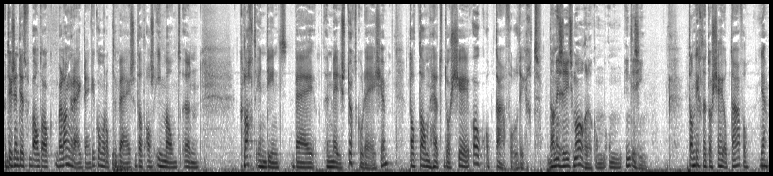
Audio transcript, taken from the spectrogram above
Het is in dit verband ook belangrijk, denk ik, om erop te wijzen... dat als iemand een klacht indient bij een medisch tuchtcollege... dat dan het dossier ook op tafel ligt. Dan is er iets mogelijk om, om in te zien? Dan ligt het dossier op tafel, ja.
